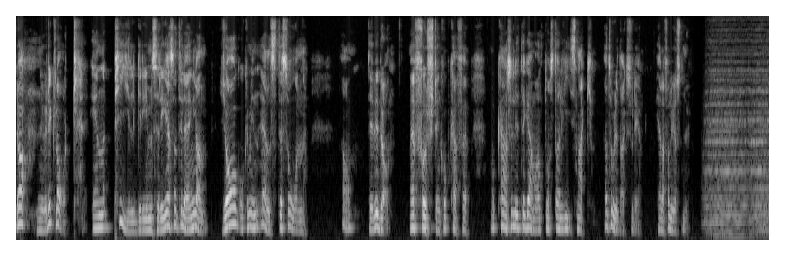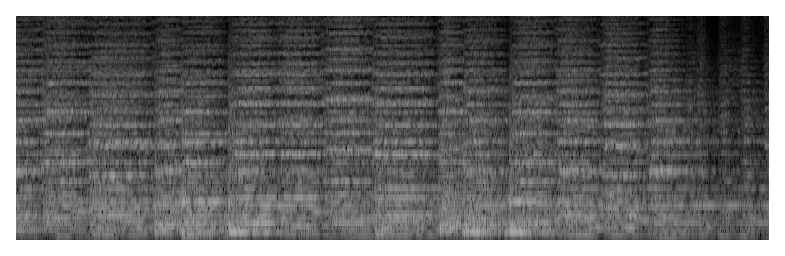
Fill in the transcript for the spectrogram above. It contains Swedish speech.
Ja, nu är det klart. En pilgrimsresa till England. Jag och min äldste son. Ja, det blir bra. Men först en kopp kaffe och kanske lite gammalt nostalgisnack. Jag tror det är dags för det. I alla fall just nu.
